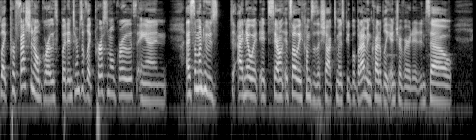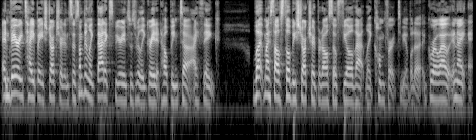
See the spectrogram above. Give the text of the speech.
like professional growth, but in terms of like personal growth. And as someone who's, I know it it sound it's always comes as a shock to most people, but I'm incredibly introverted, and so and very type A structured, and so something like that experience was really great at helping to, I think let myself still be structured, but also feel that like comfort to be able to grow out. And I,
